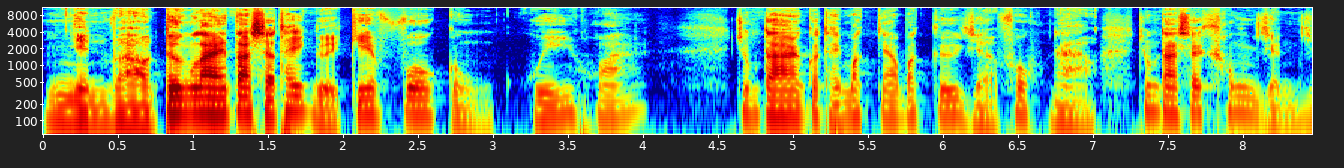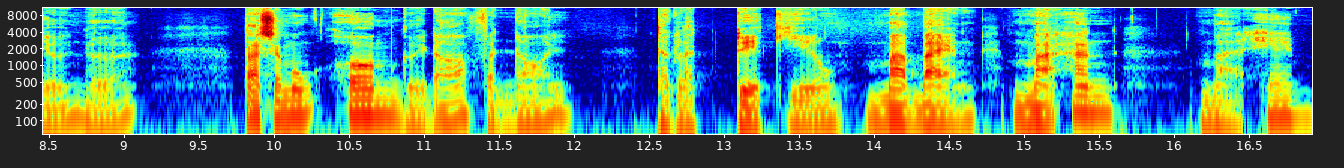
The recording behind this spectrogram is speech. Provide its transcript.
Nhìn vào tương lai, ta sẽ thấy người kia vô cùng quý hóa. Chúng ta có thể mất nhau bất cứ giờ phút nào. Chúng ta sẽ không giận dữ nữa. Ta sẽ muốn ôm người đó và nói, thật là tuyệt diệu mà bạn, mà anh, mà em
